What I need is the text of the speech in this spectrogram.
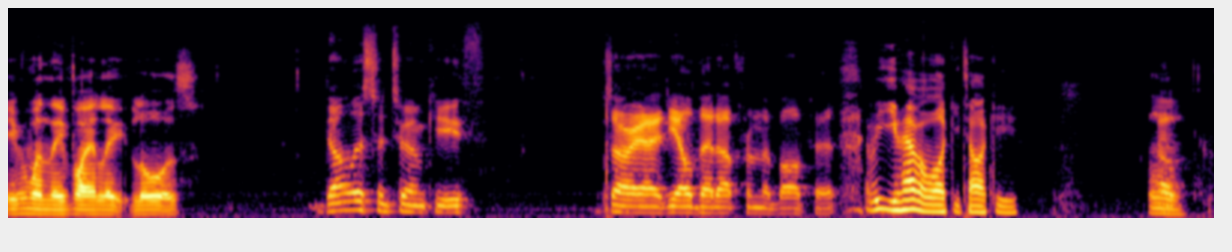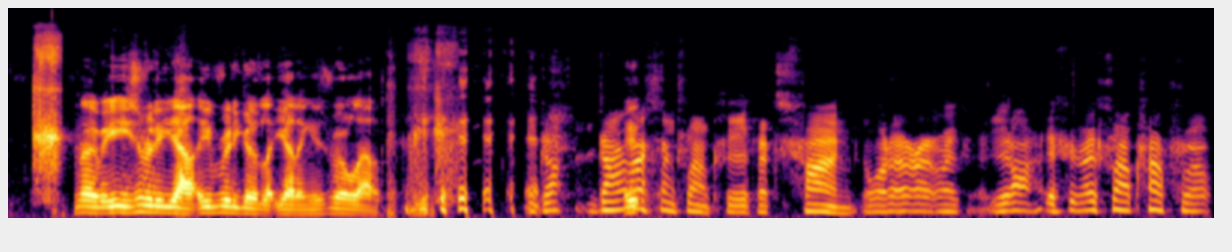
even when they violate laws. Don't listen to him, Keith. Sorry, I yelled that up from the ball pit. I mean, you have a walkie-talkie. Hmm. Oh, No, but he's really yell- He's really good at like, yelling. He's real loud. Don't don't It- listen to him, Keith. It's fine. Whatever it makes you don't. If it makes you uncomfortable,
